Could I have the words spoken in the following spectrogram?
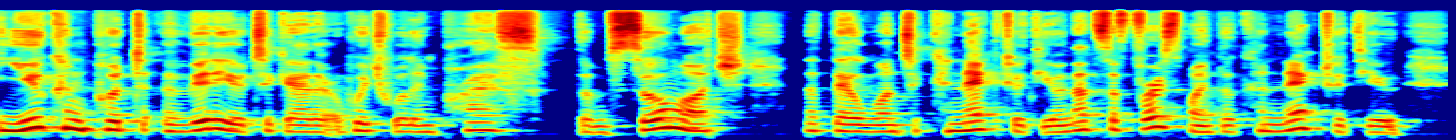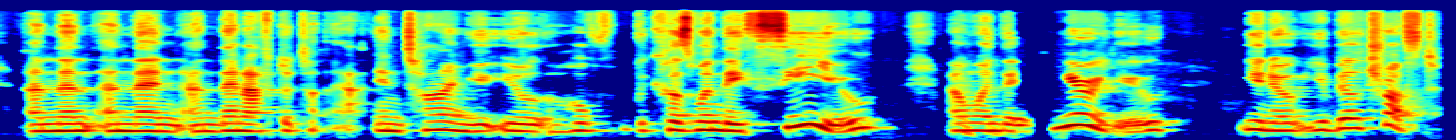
you can put a video together which will impress them so much that they'll want to connect with you and that's the first point they'll connect with you. And then and then and then after t- in time you you'll hope because when they see you and when they hear you you know you build trust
